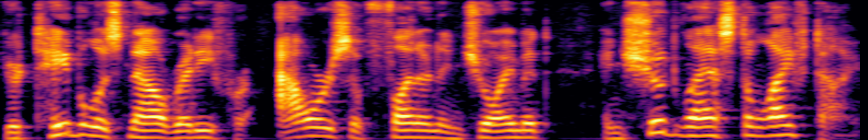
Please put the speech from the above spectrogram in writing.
Your table is now ready for hours of fun and enjoyment and should last a lifetime.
